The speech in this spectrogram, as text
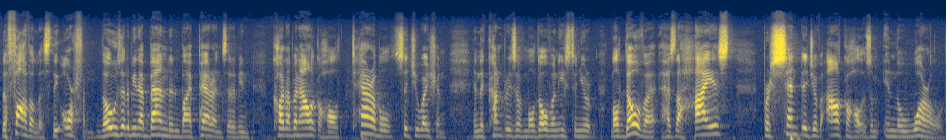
the fatherless, the orphan, those that have been abandoned by parents that have been caught up in alcohol. Terrible situation in the countries of Moldova and Eastern Europe. Moldova has the highest percentage of alcoholism in the world.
